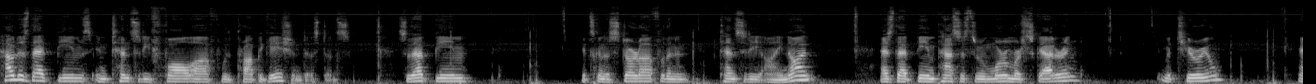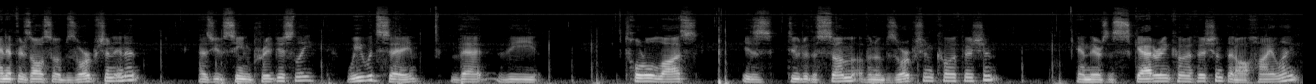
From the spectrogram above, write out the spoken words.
how does that beam's intensity fall off with propagation distance? So that beam, it's going to start off with an intensity I naught. As that beam passes through more and more scattering material, and if there's also absorption in it, as you've seen previously, we would say that the total loss is due to the sum of an absorption coefficient, and there's a scattering coefficient that I'll highlight,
